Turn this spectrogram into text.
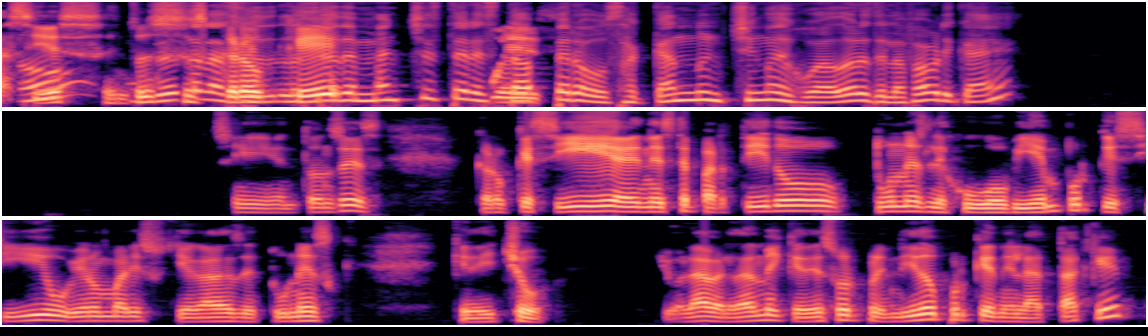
así ¿no? es. Entonces Ahorita la creo ciudad- la que ciudad de Manchester está, pues- pero sacando un chingo de jugadores de la fábrica, ¿eh? Sí, entonces creo que sí, en este partido Túnez le jugó bien porque sí, hubieron varias llegadas de Túnez que de hecho yo la verdad me quedé sorprendido porque en el ataque,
